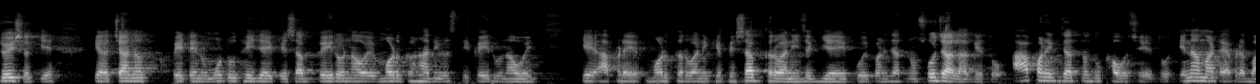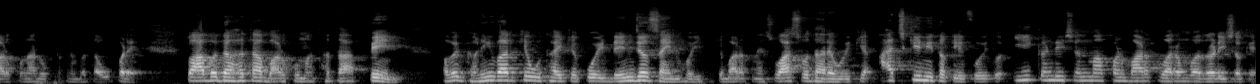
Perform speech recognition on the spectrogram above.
જોઈ શકીએ કે અચાનક પેટ એનું મોટું થઈ જાય, પેશાબ કર્યો ના હોય, મળ ઘણા દિવસથી કર્યું ના હોય કે આપણે મળ કરવાની કે પેશાબ કરવાની જગ્યાએ કોઈ પણ જાતનો સોજા લાગે તો આ પણ એક જાતનો દુખાવો છે તો એના માટે આપણે બાળકોના ડૉક્ટરને બતાવવું પડે. તો આ બધા હતા બાળકોમાં થતા પેઇન હવે ઘણીવાર કેવું થાય કે કોઈ ડેન્જર સાઇન હોય કે બાળકને શ્વાસ વધારે હોય કે આંચકીની તકલીફ હોય તો એ કન્ડિશનમાં પણ બાળક વારંવાર રડી શકે.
